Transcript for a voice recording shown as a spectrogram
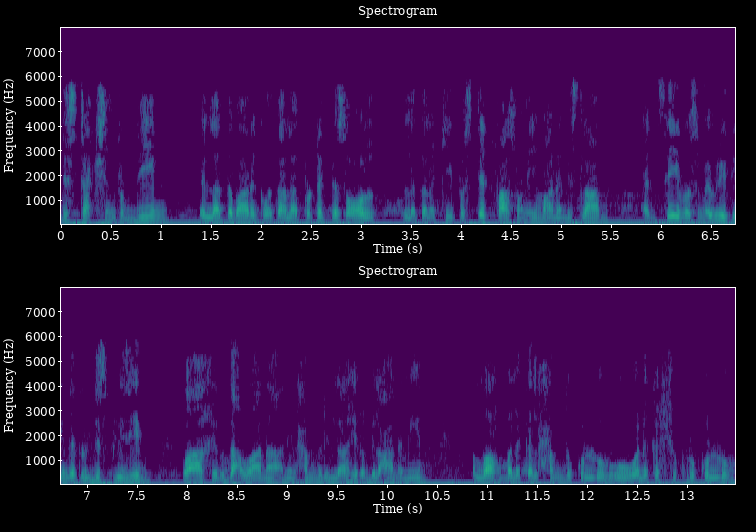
distraction from deen. Allah Ta'ala protect us all. Allah Ta'ala keep us steadfast on Iman and Islam and save us from everything that will displease Him. وآخر دعوانا أن الحمد لله رب العالمين. اللهم لك الحمد كله ولك الشكر كله.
